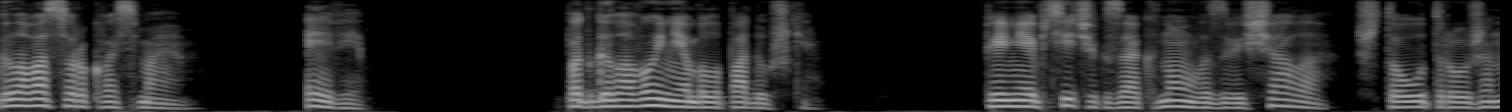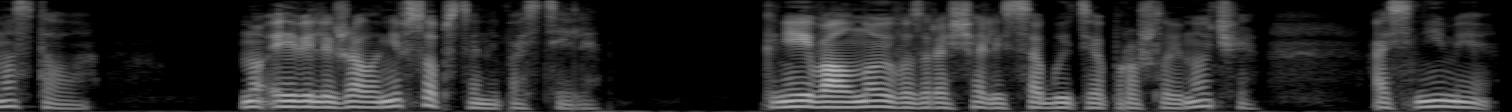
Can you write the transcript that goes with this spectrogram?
Глава 48. Эви. Под головой не было подушки. Пение птичек за окном возвещало, что утро уже настало. Но Эви лежала не в собственной постели. К ней волной возвращались события прошлой ночи, а с ними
